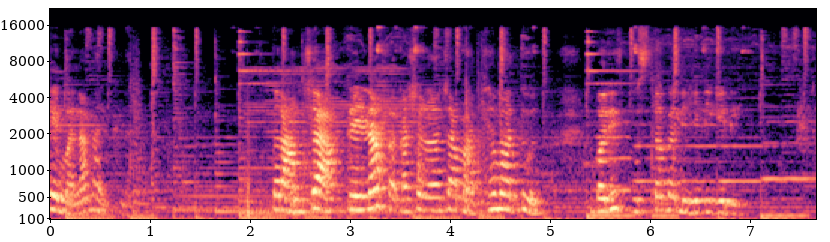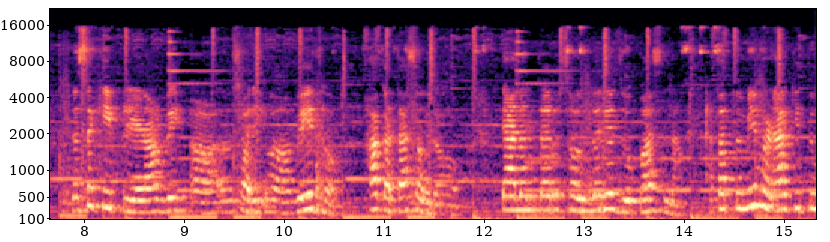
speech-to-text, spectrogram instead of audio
हे मला माहीत नाही. तर आमच्या प्रेरणा प्रकाशनाच्या माध्यमातून बरीच पुस्तकं लिहिली गेली. जसं की प्रेरणा वे सॉरी वेध हा कथा संग्रह त्यानंतर सौंदर्य जोपासना. आता तुम्ही म्हणा की तू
